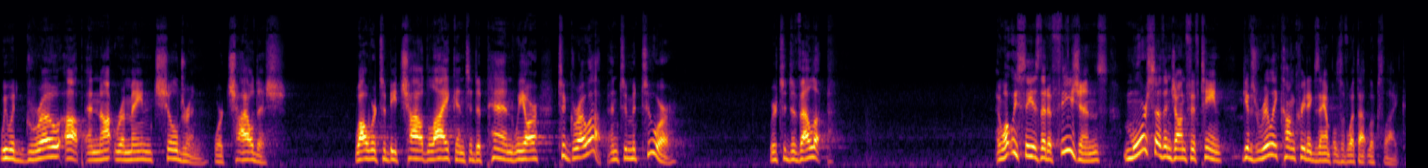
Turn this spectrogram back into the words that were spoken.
we would grow up and not remain children or childish while we're to be childlike and to depend, we are to grow up and to mature. We're to develop. And what we see is that Ephesians, more so than John 15, gives really concrete examples of what that looks like.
